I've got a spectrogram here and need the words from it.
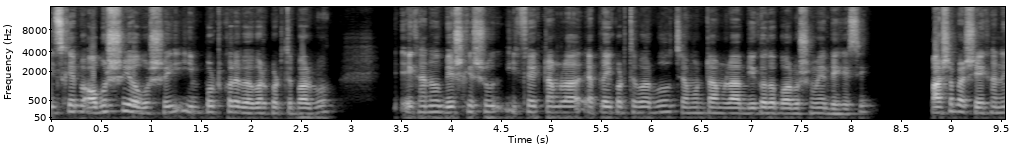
ইনস্কেপে অবশ্যই অবশ্যই ইম্পোর্ট করে ব্যবহার করতে পারব। এখানেও বেশ কিছু ইফেক্ট আমরা অ্যাপ্লাই করতে পারব, যেমনটা আমরা বিগত পর্ব সময়ে দেখেছি। পাশাপাশি এখানে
